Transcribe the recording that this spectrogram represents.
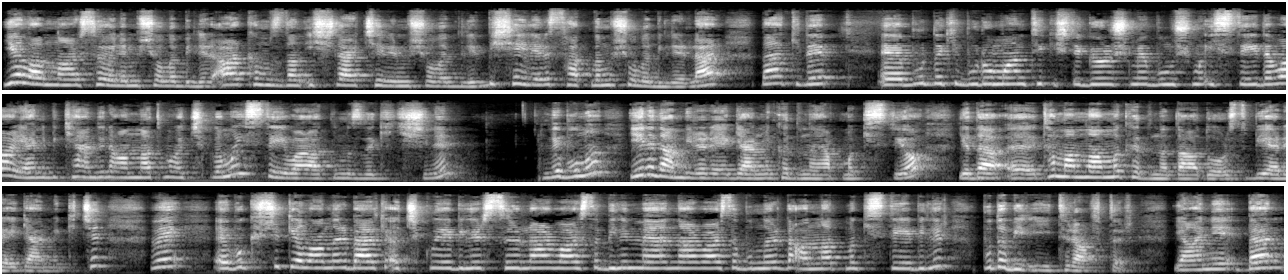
yalanlar söylemiş olabilir, arkamızdan işler çevirmiş olabilir, bir şeyleri saklamış olabilirler. Belki de e, buradaki bu romantik işte görüşme, buluşma isteği de var ya hani bir kendini anlatma, açıklama isteği var aklımızdaki kişinin. Ve bunu yeniden bir araya gelmek adına yapmak istiyor ya da e, tamamlanmak adına daha doğrusu bir araya gelmek için ve e, bu küçük yalanları belki açıklayabilir, sırlar varsa, bilinmeyenler varsa bunları da anlatmak isteyebilir. Bu da bir itiraftır. Yani ben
